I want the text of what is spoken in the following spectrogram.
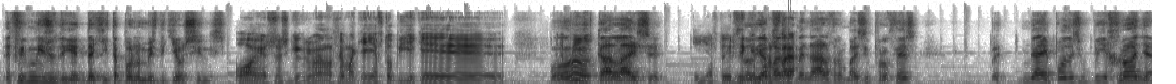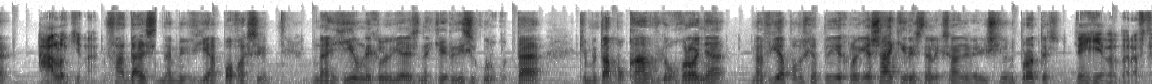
δεν φημίζονται για την ταχύτητα απονομής δικαιοσύνης. Όχι, στο συγκεκριμένο θέμα και γι' αυτό πήγε και. Ω, πήγε... καλά είσαι. Και γι' αυτό ήρθε Εδώ και διαβάζαμε μπροστά. ένα άρθρο μαζί προχθές. Μια υπόθεση που πήγε χρόνια. Άλλο κοινά. Φαντάζεσαι να μην βγει απόφαση να γίνουν εκλογές, να κερδίσει κουρκουτά και μετά από κάνα δύο χρόνια να βγει απόψε και να πει εκλογές άκυρες στην Αλεξάνδρεια. Ισχύουν οι πρώτες. Δεν γίνονται αυτά.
